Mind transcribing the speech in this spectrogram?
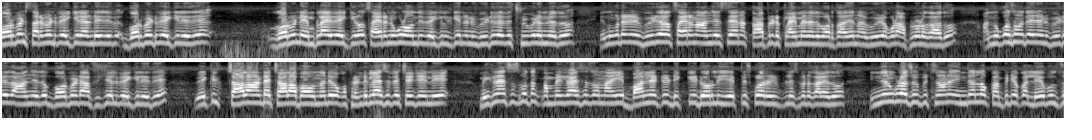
గవర్నమెంట్ సర్వెంట్ వెహికల్ అండి ఇది. గవర్నమెంట్ వెహికల్ ఇది. గవర్నమెంట్ ఎంప్లాయీ వెహికల్ సైరన్ కూడా ఉంది వెహికల్కి నేను వీడియో అయితే చూపించడం లేదు. ఎందుకంటే నేను వీడియోలో సైరన్ ఆన్ చేస్తే నాకు కాపీరేట్ క్లైమ్ అనేది పడుతుంది. నా వీడియో కూడా అప్లోడ్ కాదు. అందుకోసం అయితే నేను వీడియో ఆన్ చేయదు. గవర్నమెంట్ అఫీషియల్ వెహికల్ ఇది. వెహికల్ చాలా అంటే చాలా బాగుందండి. ఒక ఫ్రంట్ గ్లాస్ అయితే చేంజ్ అయింది. మిగిలిన మొత్తం కంపెనీ గ్లాసెస్ ఉన్నాయి. బాల్నెట్ డిక్కీ డోర్లు ఏపీస్ కూడా రీప్లేస్మెంట్ కాలేదు. ఇంజన్ కూడా చూపించినాను ఇంజన్లో కంపెనీ యొక్క లేబుల్స్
